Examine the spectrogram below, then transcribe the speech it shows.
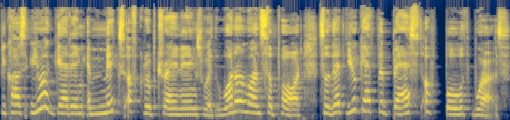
because you are getting a mix of group trainings with one-on-one support so that you get the best of both worlds.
